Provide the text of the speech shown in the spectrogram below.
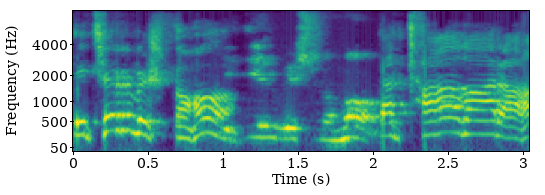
तिथिर्विष्णुः। तथावारः।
